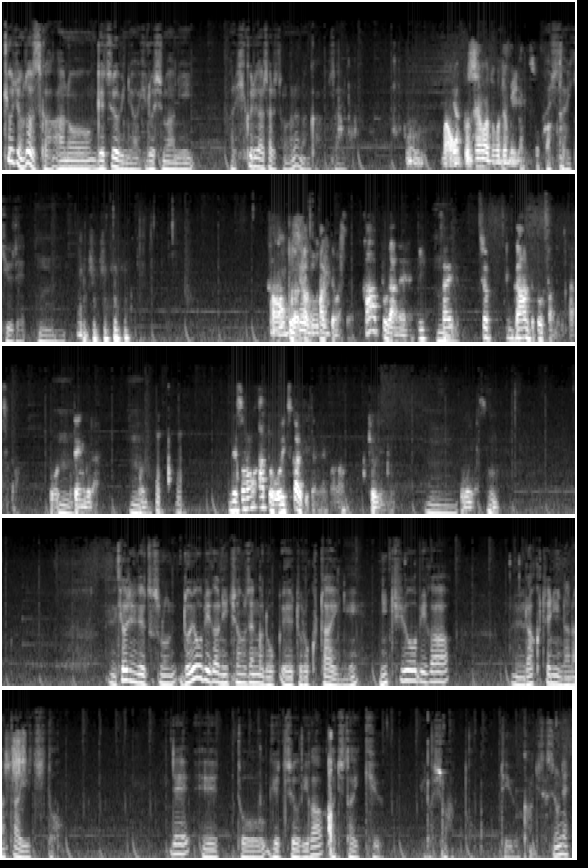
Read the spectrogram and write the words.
巨人はどうですか？あの、月曜日には広島に、あれ、ひっくり返されたのかな？なんか、最後。うん。まあ、オープン戦はどうでもいい。8対9で。うん。カープが多分勝ってましたよ。カープがね、一回、ちょっとガーンって取ったんです、確か。5点ぐらい。うん、うん、で、その後追いつかれてきたんじゃないかな、巨人に。うん。思います。うん巨人でいうと、その土曜日が日ハム戦が 6,、えー、と6対2、日曜日が、えー、楽天に7対1と、で、えー、と月曜日が8対9、広島とっていう感じですよね。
